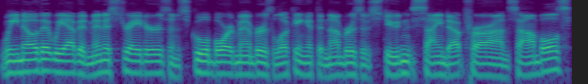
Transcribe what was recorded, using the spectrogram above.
We know that we have administrators and school board members looking at the numbers of students signed up for our ensembles.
